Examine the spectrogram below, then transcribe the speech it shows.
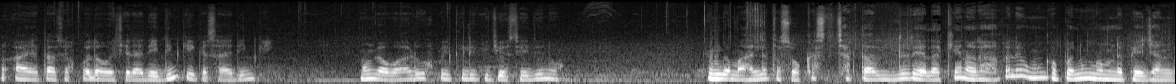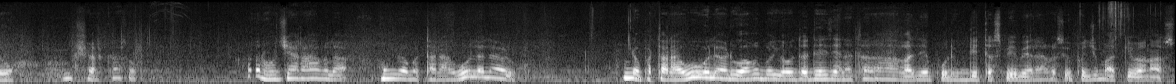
نو آیا تاسو خپل و چې را دې دین کې که سا دین کې مونږ واړو خپل کلی کې چې اوسېدونو مونږ محله ته څو کس چرته لرې علاقې نه راغلی مونږ په نوم هم نه پېژندو شرکه سو روژه راغله مونږ به تراوو لاړو مونږ په تراوو ولاړو هغه به یو د دې ځای نه تر هغه ځای پورې اوږدې تسبیح به یې راغستې په جومات کې به ناست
